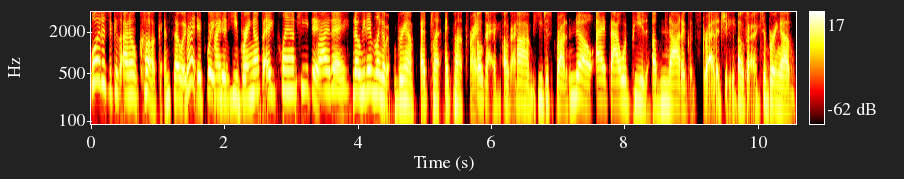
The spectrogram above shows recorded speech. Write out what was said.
well, it is because I don't cook. And so it, Right. it Wait, did of, he bring up eggplant He did. Friday? No, he didn't bring up, bring up eggplant, eggplant Fridays. Okay. Okay. Um, he just brought, no, I, that would be a, not a good strategy okay. to bring up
